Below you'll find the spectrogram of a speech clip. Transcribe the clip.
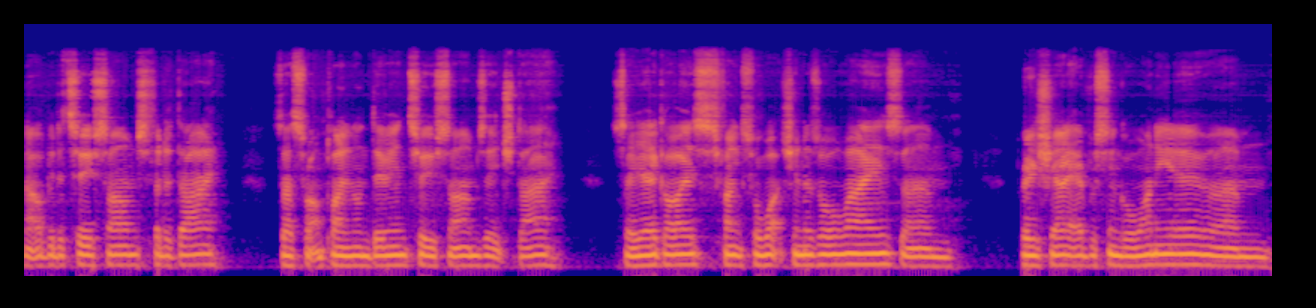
That'll be the two Psalms for the day. So that's what I'm planning on doing, two Psalms each day. So yeah, guys, thanks for watching as always. Um, appreciate every single one of you. Um,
